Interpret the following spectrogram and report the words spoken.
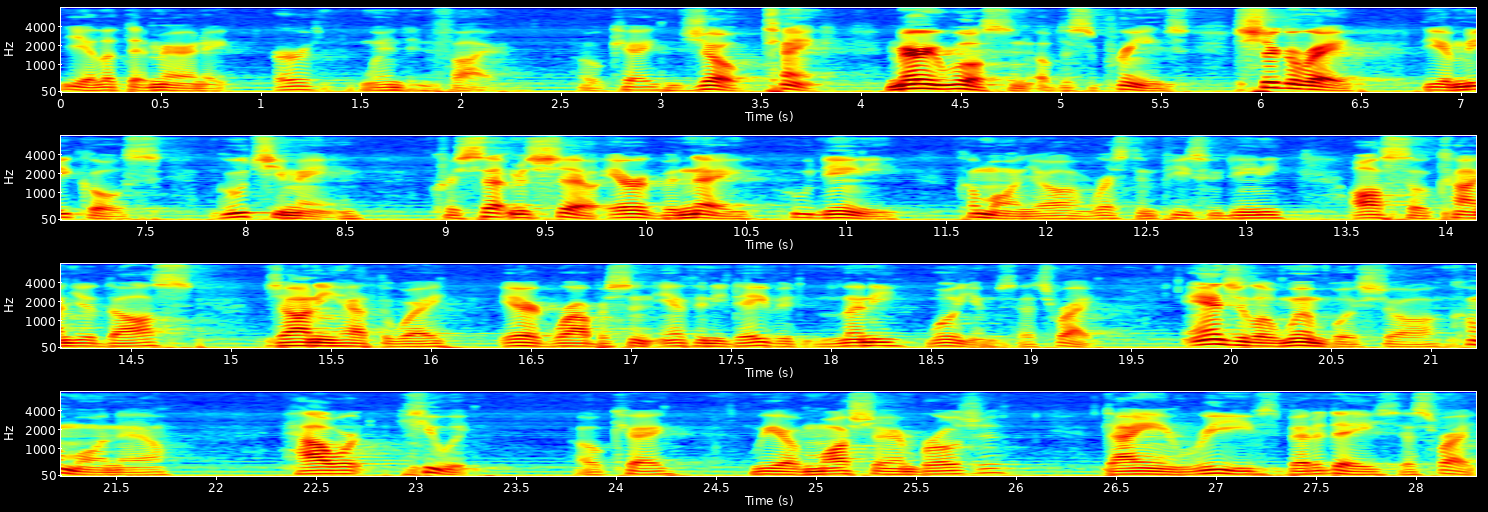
Yeah, let that marinate. Earth, Wind, and Fire. Okay? Joe, Tank, Mary Wilson of the Supremes, Sugar Ray, the Amigos, Gucci Mane, Chrisette Michele, Eric Benet, Whodini. Come on, y'all. Rest in peace, Whodini. Also, Kanye Doss, Johnny Hathaway, Eric Roberson, Anthony David, Lenny Williams. That's right. Angela Winbush, y'all. Come on now. Howard Hewitt. Okay. We have Marsha Ambrosius, Dianne Reeves, Better Days. That's right.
